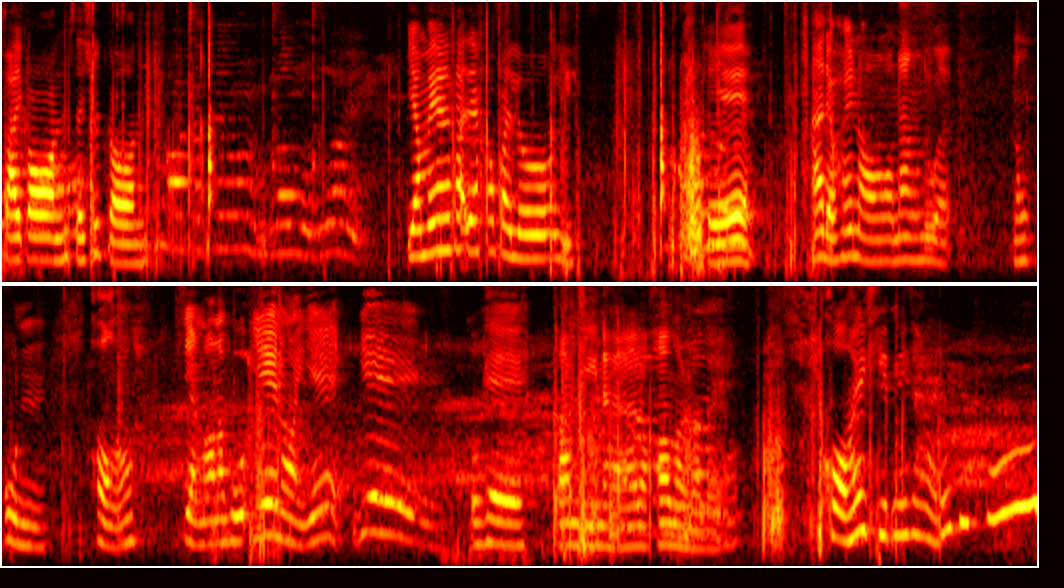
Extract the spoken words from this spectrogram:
ใส่ก่อนใส่ชุดก่อน พอจะดึงลงหนูด้วย ยังไม่ได้เข้าได้เข้าไปเลยโอเคอะเดี๋ยวให้น้องเรานั่งด้วย น้องปุ่นของเสียงน้องนะพุเย่หน่อยเย่เย่โอเค ตอนนี้นะคะ เราเข้ามาแล้ว ขอให้คลิปนี้ถ่ายด้วยยูทูบ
